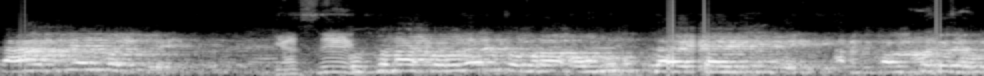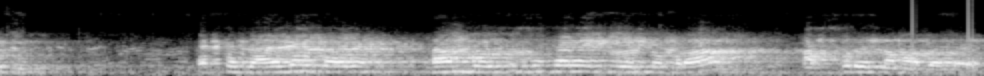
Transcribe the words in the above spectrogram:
সাহাবীদের মধ্যে ঘোষণা করলেন তোমরা অমুক জায়গায় গিয়ে আমি সংক্ষেপে বলছি একটা জায়গা জায়গা নাম বলতে সেখানে গিয়ে তোমরা আসরের নামাজ আদায়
